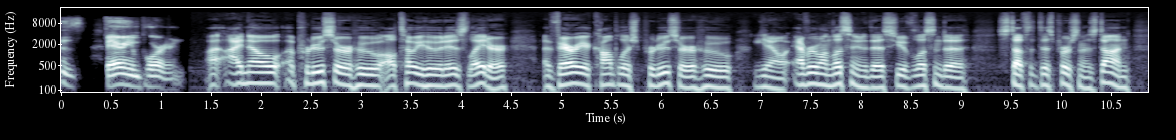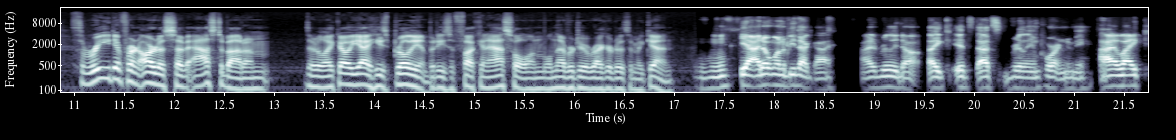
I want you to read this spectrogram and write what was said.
is very important. I, I know a producer who I'll tell you who it is later. a very accomplished producer who, you know, everyone listening to this, you've listened to stuff that this person has done. Three different artists have asked about him. They're like, oh, yeah, he's brilliant, but he's a fucking asshole and we'll never do a record with him again. Mhm. Yeah, I don't want to be that guy. I really don't. Like it's that's really important to me. I like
